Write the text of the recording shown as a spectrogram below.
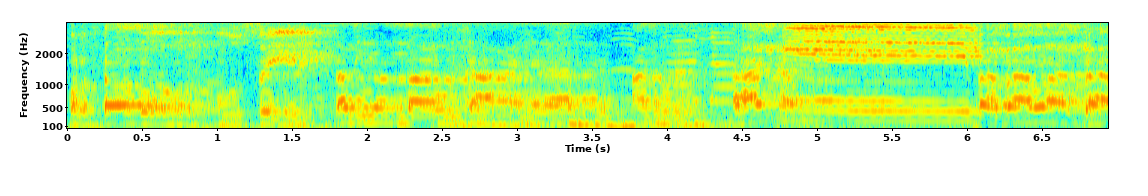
Murtada Busiri. radiyallahu ta'ala anhu. a kí bàbá wa gbà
